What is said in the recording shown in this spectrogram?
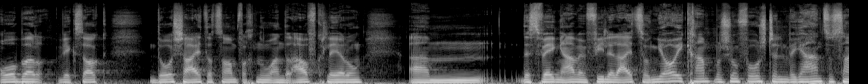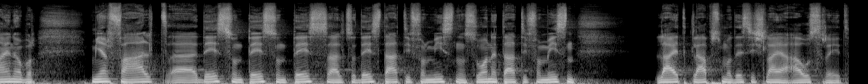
Aber wie gesagt, da scheitert es einfach nur an der Aufklärung. Ähm, deswegen auch, wenn viele Leute sagen, ja, ich kann mir schon vorstellen, vegan zu sein, aber mir fehlt äh, das und das und das, also das darf ich vermissen und so eine darf ich vermissen. Leute, glaubst mir, das ist leider Ausrede.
